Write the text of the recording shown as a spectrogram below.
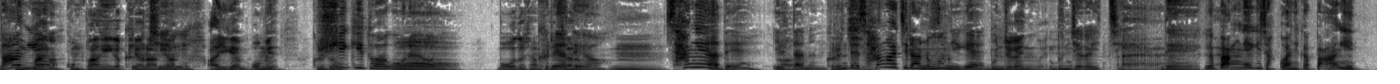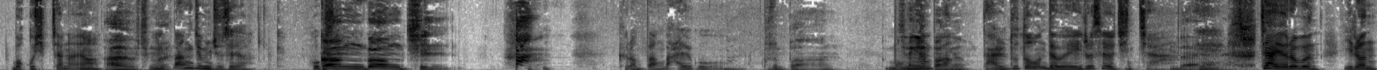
빵이요? 곰팡, 그렇지. 피어나면 아 이게 몸에 그래도 쉬기도 하고 그래요. 먹어도 참 그래야 괜찮은 돼요. 음, 상해야 돼 일단은. 아. 근데 상하지 않으면 이게 문제가 있는 거예요. 문제가 있지. 네. 그빵 얘기 자꾸 하니까 빵이 먹고 싶잖아요. 아유 정말 빵 좀 주세요. 혹시 건강칠 그런 빵 말고 무슨 빵? 먹는 생일빵이요? 빵. 날도 더운데 왜 이러세요, 진짜. 네. 자, 여러분, 이런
